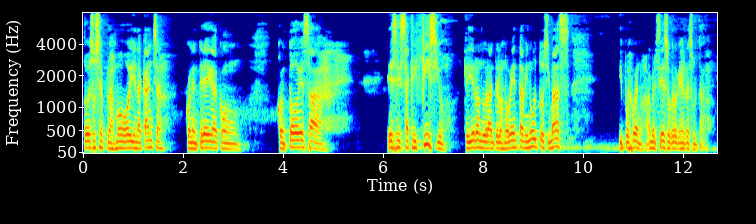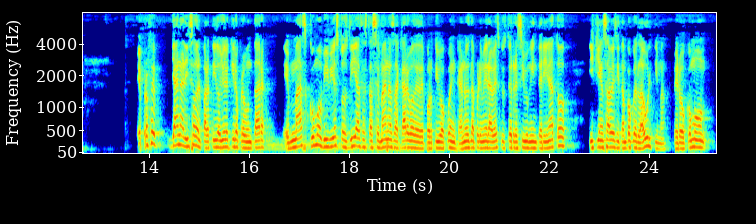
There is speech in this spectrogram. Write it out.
todo eso se plasmó hoy en la cancha, con la entrega, con, con todo esa, ese sacrificio que dieron durante los 90 minutos y más y pues bueno, a merced eso creo que es el resultado. Eh, profe, ya analizado el partido, yo le quiero preguntar eh, más cómo vivió estos días, estas semanas a cargo de Deportivo Cuenca. No es la primera vez que usted recibe un interinato y quién sabe si tampoco es la última, pero cómo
